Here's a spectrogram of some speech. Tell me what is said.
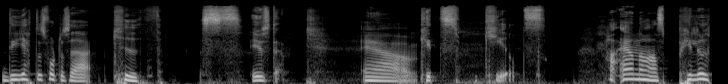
det är jättesvårt att säga Keiths. Just det. Eh, Kids. Kids. En av hans pilot,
